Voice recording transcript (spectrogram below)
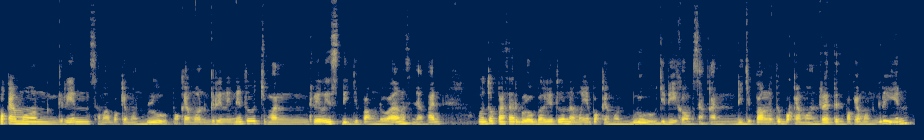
Pokemon Green, sama Pokemon Blue. Pokemon Green ini tuh cuman rilis di Jepang doang, sedangkan untuk pasar global itu namanya Pokemon Blue. Jadi kalau misalkan di Jepang itu Pokemon Red dan Pokemon Green,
